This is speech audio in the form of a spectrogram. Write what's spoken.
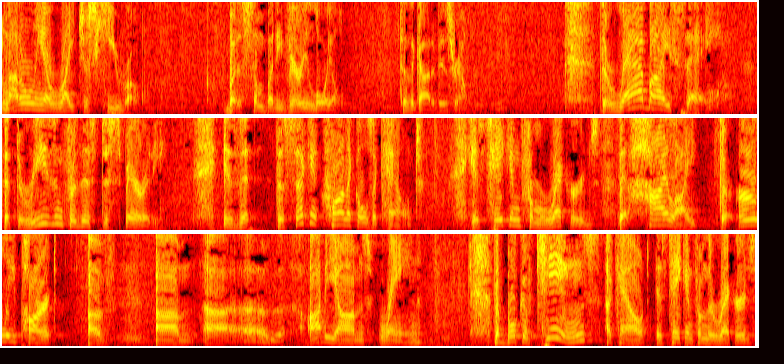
not only a righteous hero, but as somebody very loyal to the God of Israel. The rabbis say that the reason for this disparity is that the Second Chronicles account is taken from records that highlight the early part of um, uh, Abiyam's reign. The Book of Kings account is taken from the records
